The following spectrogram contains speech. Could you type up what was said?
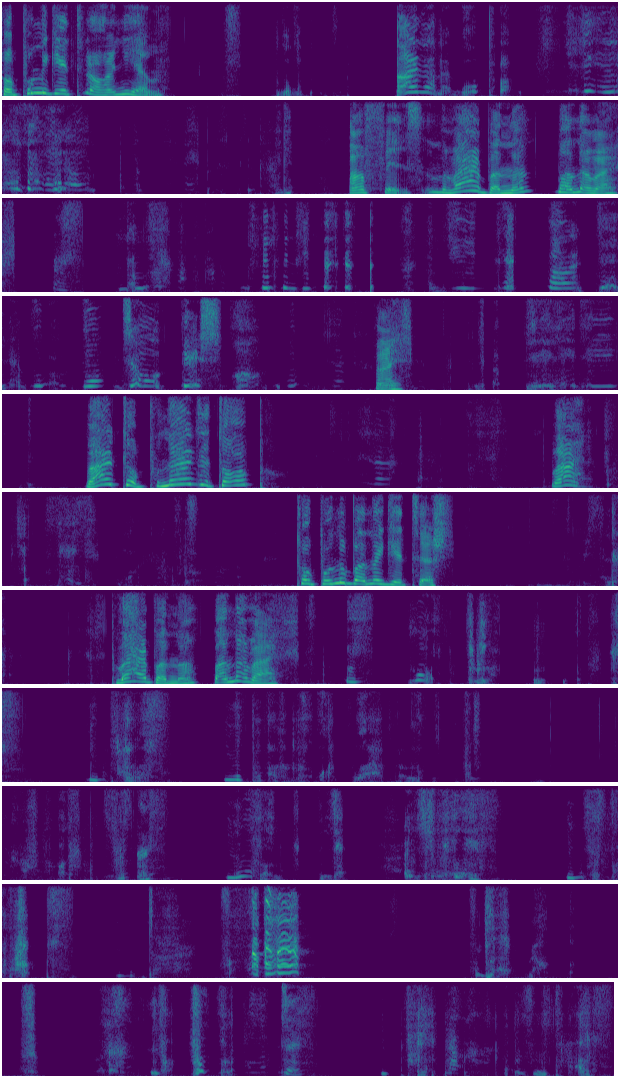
Topunu getir oynayalım. Aferin. Ver bana. Bana ver. Çok pis. Ver. Ver topu. Nerede top? Ver. Topunu bana getir. Ver bana, bana ver.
